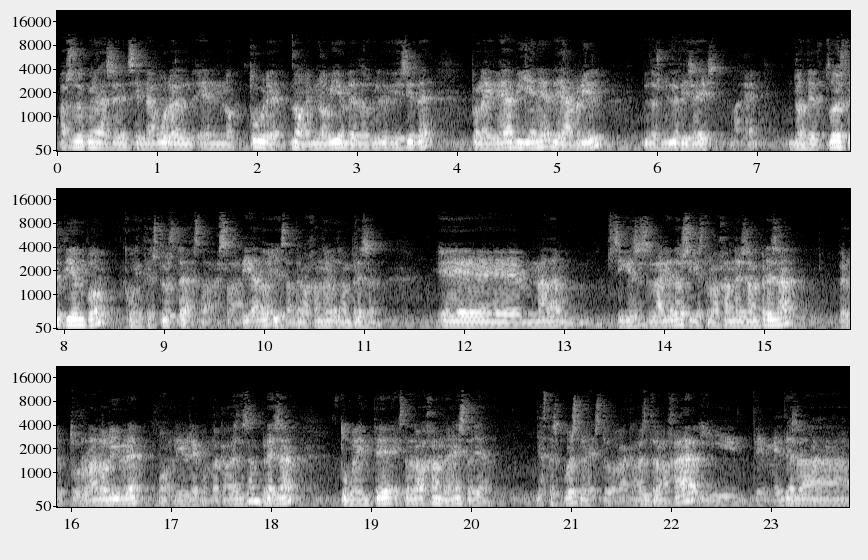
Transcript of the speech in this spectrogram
Paso de Cuinas se, se inaugura en, en octubre, no, en noviembre de 2017, pero la idea viene de abril de 2016, ¿Vale? donde todo este tiempo, como dices tú, estás asalariado y estás trabajando en otra empresa. Eh, nada, sigues asalariado, sigues trabajando en esa empresa, pero tu rato libre, o libre cuando acabas de esa empresa, tu mente está trabajando en esto ya. Ya estás puesto en esto, acabas de trabajar y te metes a,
